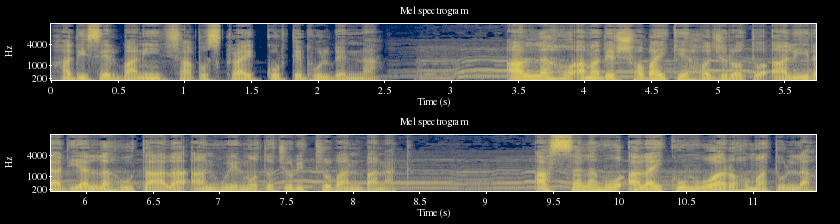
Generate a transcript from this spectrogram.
হাদিসের বাণী সাবস্ক্রাইব করতে ভুলবেন না। আল্লাহ আমাদের সবাইকে হজরত আলী রাদিয়াল্লাহু তালা আনহুয়ের মতো চরিত্রবান বানাক। আসসালামু আলাইকুম ওয়া রহমাতুল্লাহ।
